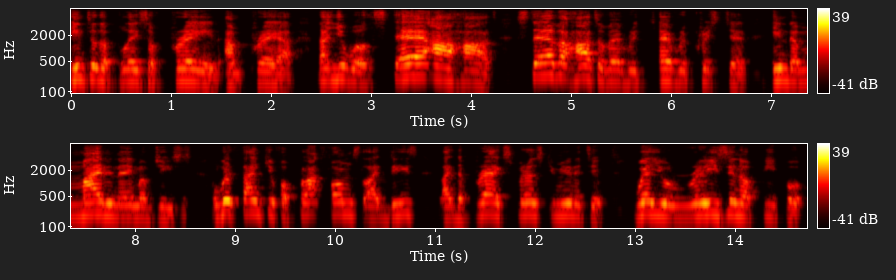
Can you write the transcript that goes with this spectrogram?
into the place of praying and prayer, that you will stir our hearts, stir the heart of every every Christian in the mighty name of Jesus. We thank you for platforms like these, like the prayer experience community, where you're raising up people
